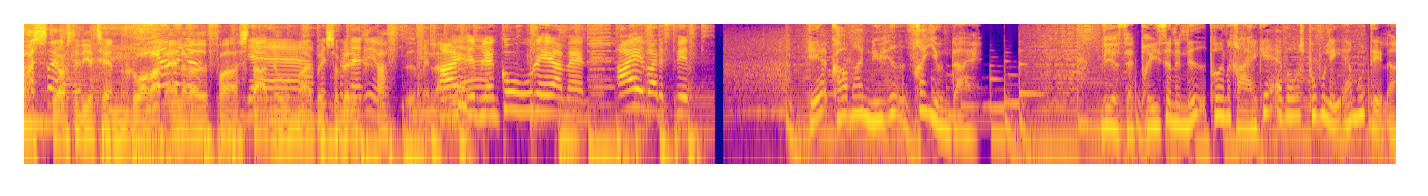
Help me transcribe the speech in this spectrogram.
Det er også, det er også lidt irriterende, når du har ret allerede fra starten af ugen, Majbrit, men så bliver det er kraftet med en Ej, lang det bliver en god uge, det her, mand. Ej, er det fedt. Her kommer en nyhed fra Hyundai. Vi har sat priserne ned på en række af vores populære modeller.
